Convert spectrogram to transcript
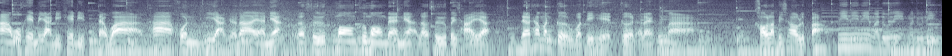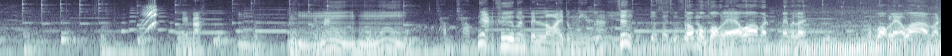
อ่าโอเคไม่อยากดีเครดิต แต่ว่าถ้าคนที่อยากจะได้อันเนี้ยแล้วซื้อมองคือมองแบรนด์เนี้ยแล้วซื้อไปใช้อะแล้วถ้ามันเกิดอุบัติเหตุเกิดอะไรขึ้นมาเขารับผิดชอบหรือเปล่านี่นี่นี่มาดูนี่มาดูนี่ เห็นปะอืมเห็นไหมช่ำ ช่ำเนี่ยคือมันเป็นรอยตรงนี้นะฮะซึ่งก็ผมบอกแล้วว่ามันไม่เป็นไร ผมบอกแล้วว่ามัน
